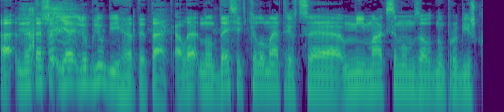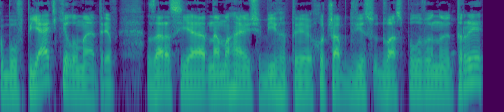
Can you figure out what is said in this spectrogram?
А не те, що я люблю бігати, так, але ну 10 кілометрів це мій максимум за одну пробіжку був 5 кілометрів. Зараз я намагаюся бігати хоча б 2,5-3,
